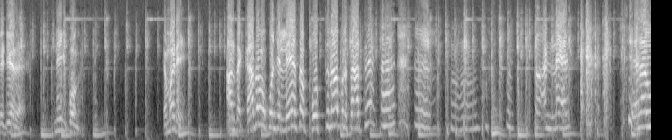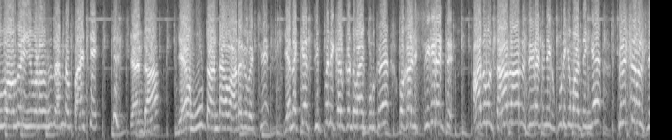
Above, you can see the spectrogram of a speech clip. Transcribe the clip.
செட்டியார நீங்க போங்க. எம்மாடி அந்த கதவை கொஞ்சம் லேசா பொத்துனாப்புல சாத்து. அண்ணே. செலவு போக இவ்வளவு தண்டை பாக்கி ஏண்டா என் வீட்டு அண்டாவை அடகு வச்சு எனக்கே திப்பலி கல்கண்டு வாங்கி கொடுக்குறேன் உக்காண்டி சிகரெட் அதுவும் சாதாரண சிகரெட் நீங்க குடிக்க மாட்டீங்க பிரிட்டபிள்ஸ்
